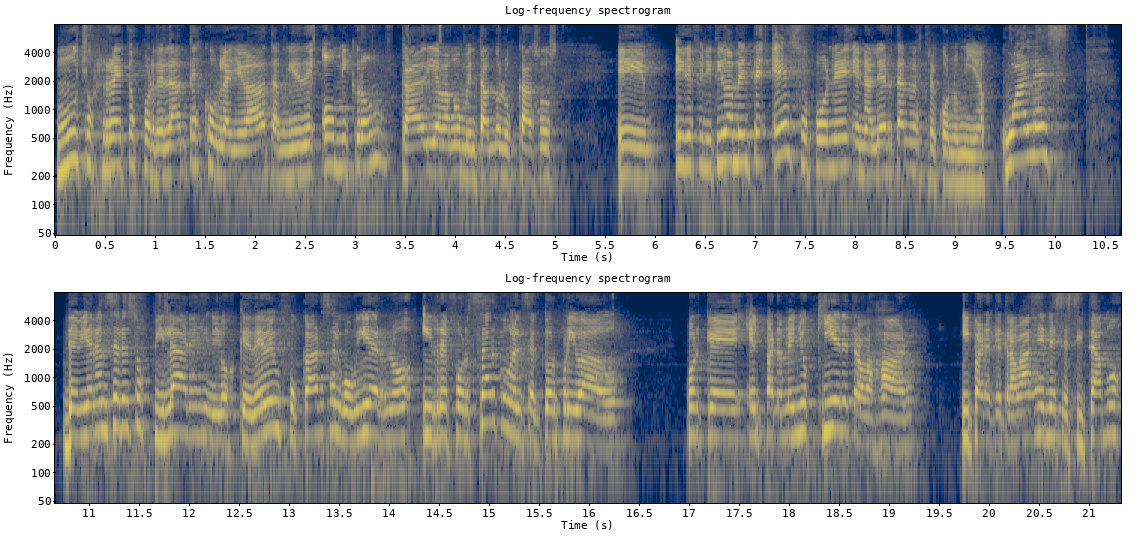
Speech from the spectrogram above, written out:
muchos retos por delante con la llegada también de Omicron, cada día van aumentando los casos eh, y definitivamente eso pone en alerta nuestra economía. ¿Cuáles debieran ser esos pilares en los que debe enfocarse el gobierno y reforzar con el sector privado? Porque el panameño quiere trabajar y para que trabaje necesitamos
